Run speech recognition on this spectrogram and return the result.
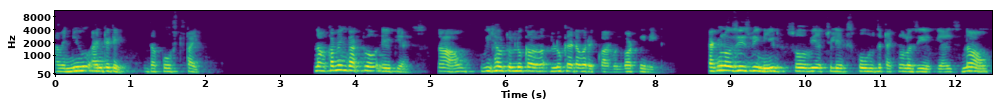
I mean new entity the post type. Now coming back to our APIs now we have to look uh, look at our requirement what we need. Technologies we need so we actually expose the technology APIs now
